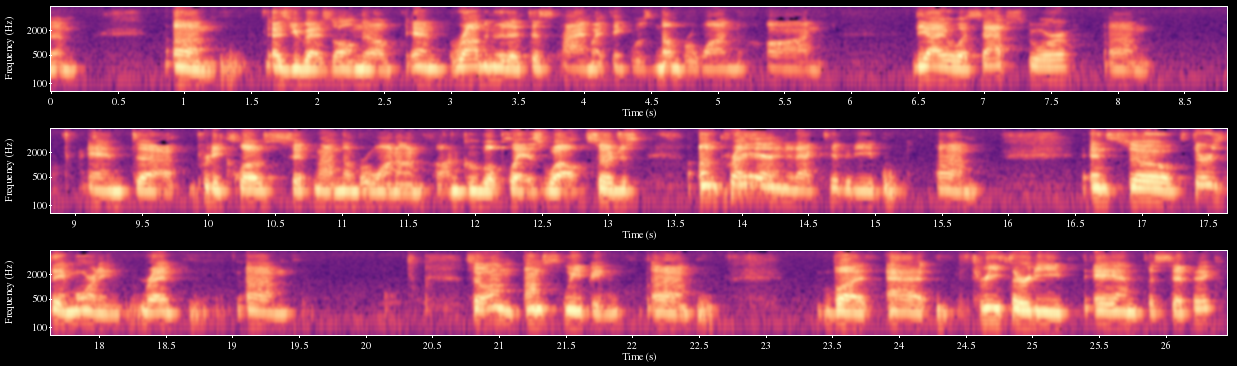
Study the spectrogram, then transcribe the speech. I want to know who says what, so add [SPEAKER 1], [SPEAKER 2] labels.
[SPEAKER 1] them, um, as you guys all know. And Robinhood at this time, I think, was number one on the iOS App Store, um, and uh, pretty close, if not number one, on on Google Play as well. So just unprecedented yeah. activity. Um, and so Thursday morning, right? Um, so I'm I'm sleeping, um, but at 3:30 a.m. Pacific,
